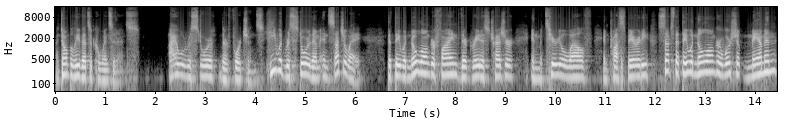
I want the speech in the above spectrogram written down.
I don't believe that's a coincidence. I will restore their fortunes. He would restore them in such a way that they would no longer find their greatest treasure in material wealth and prosperity, such that they would no longer worship mammon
